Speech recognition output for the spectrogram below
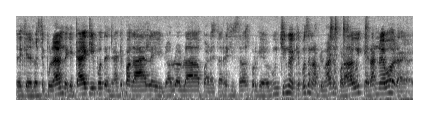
de que lo estipularon de que cada equipo tendría que pagarle y bla, bla, bla para estar registrados, porque hubo un chingo de equipos en la primera temporada, güey, que era nuevo, era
